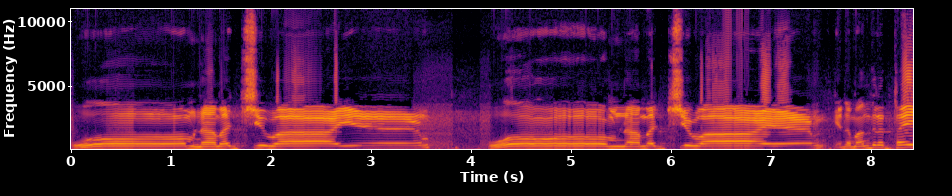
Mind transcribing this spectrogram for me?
ஓம் நமச்சிவாய ஓம் நமச்சிவாய. இந்த மந்திரத்தை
